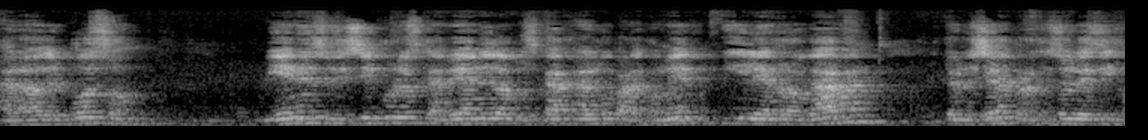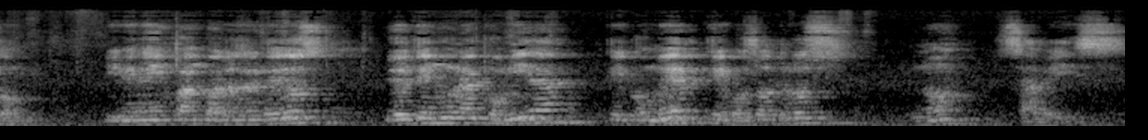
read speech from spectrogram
al lado del pozo, vienen sus discípulos que habían ido a buscar algo para comer y le rogaban que lo hiciera, pero Jesús les dijo, y viene en Juan 4:32, yo tengo una comida que comer que vosotros no sabéis.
